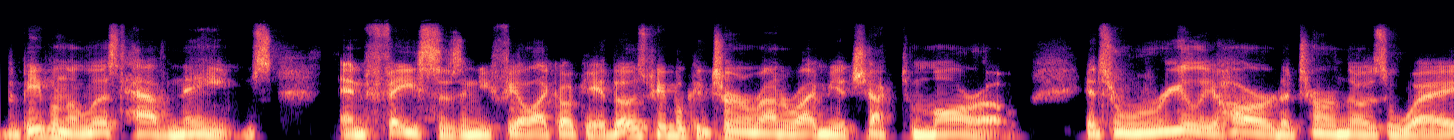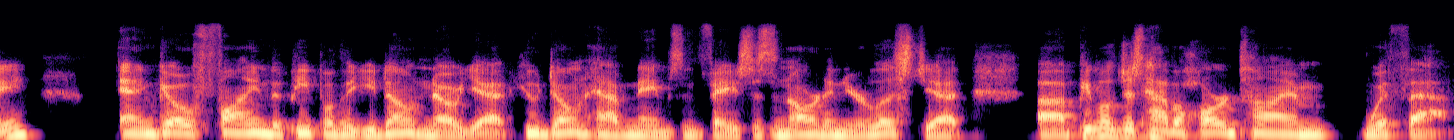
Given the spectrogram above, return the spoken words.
the people in the list have names and faces, and you feel like, okay, those people could turn around and write me a check tomorrow. It's really hard to turn those away and go find the people that you don't know yet who don't have names and faces and aren't in your list yet. Uh, people just have a hard time with that.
